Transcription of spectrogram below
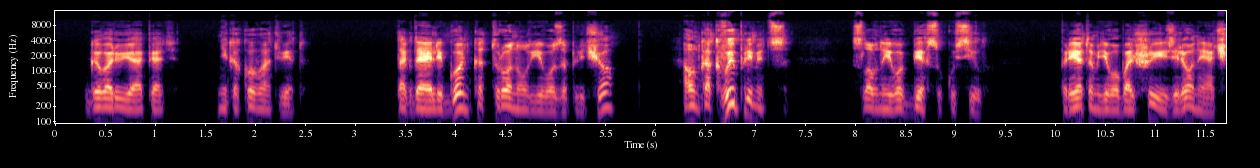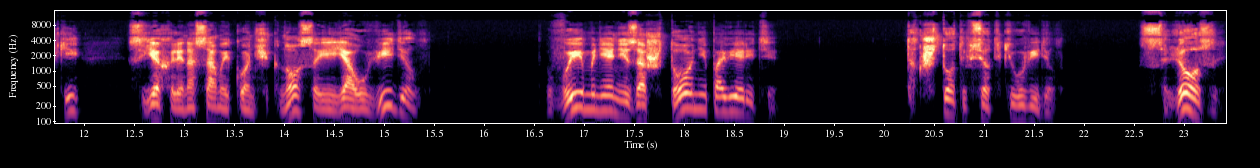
— говорю я опять. Никакого ответа. Тогда я легонько тронул его за плечо, а он как выпрямится, словно его бес укусил. При этом его большие зеленые очки съехали на самый кончик носа, и я увидел... Вы мне ни за что не поверите. Так что ты все-таки увидел? Слезы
